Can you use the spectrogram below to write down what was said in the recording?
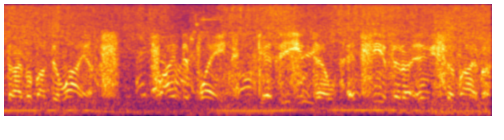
drive about the Alliance. Find the plane, get the intel, and see if there are any survivors.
